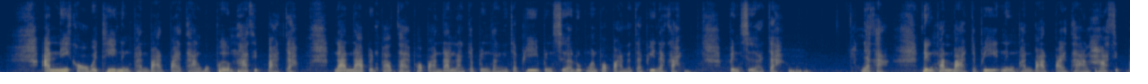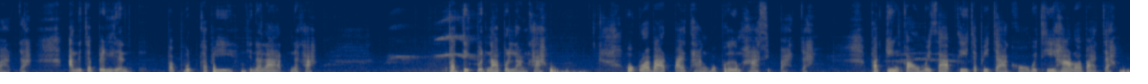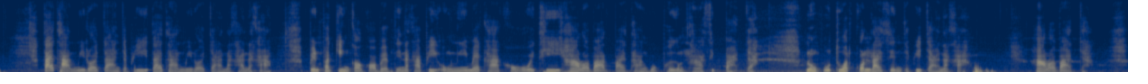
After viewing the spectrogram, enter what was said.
อันนี้ขอไว้ที่ 1,000 บาท ปลายทางบวกเพิ่ม 50 บาทจ้ะ ด้านหน้าเป็นภาพถ่ายพ่อปานด้านหลังจะเป็นอย่งนี้จ้ะพี่ เป็นเสือรูปเหมือนพ่อปานนะจ้ะพี่นะคะ เป็นเสือจ้ะ เนี่ยค่ะ 1,000 บาทจ้ะพี่ 1,000 บาทปลายทาง 50 บาทจ้ะอันนี้จะเป็นเหรียญพระพุทธค่ะพี่ชินราชนะคะพลาสติกเปิดหน้าเปิดหลังค่ะ 600 บาทปลายทางบวกเพิ่ม 50 บาทจ้ะพระกิ่งเก่าไม่ทราบที่จะพี่จ๋าขอไว้ที่ 500 บาทจ้ะ ใต้ฐานมีรอยจานจ้ะพี่ใต้ฐานมีรอยจานนะคะนะคะ เป็นพระกิ่งก่อๆแบบนี้นะคะ พี่องค์นี้แม่ค้าขอไว้ที่ 500 บาทปลายทางบวกเพิ่ม 50 บาทจ้ะหลวงปู่ทวดก้นลายเซ็นจ้ะพี่จ๋านะคะ 500 บาทจ้ะ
